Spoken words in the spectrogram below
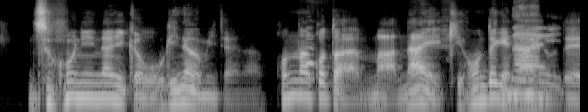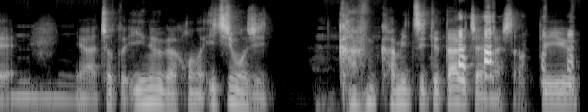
そこに何かを補うみたいな、こんなことはまあない、基本的にないので、うんいや、ちょっと犬がこの1文字か 噛みついて食べちゃいましたっていう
